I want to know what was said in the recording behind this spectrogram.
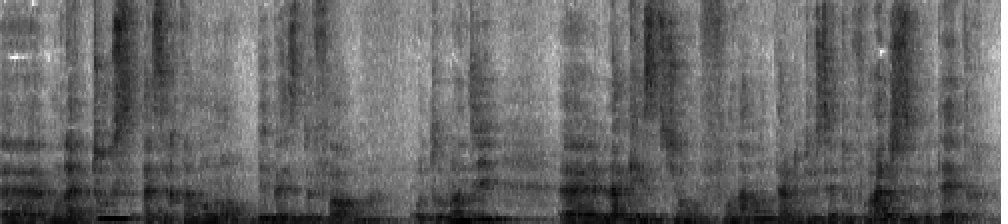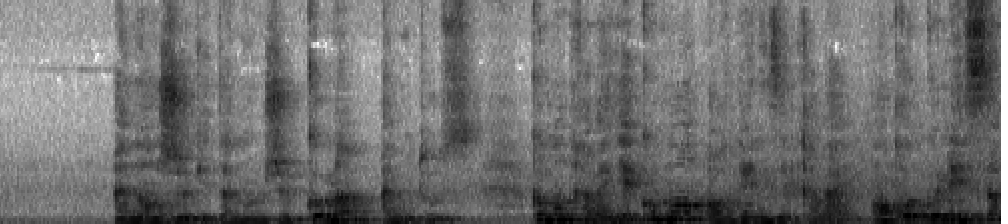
on a tous à certains moments des baisses de forme. Autrement dit, la question fondamentale de cet ouvrage, c'est peut-être un enjeu qui est un enjeu commun à nous tous. Comment travailler, comment organiser le travail en reconnaissant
